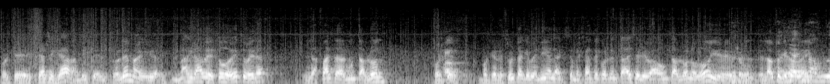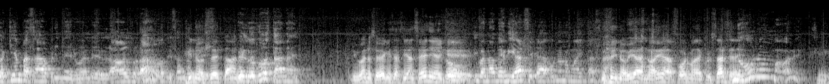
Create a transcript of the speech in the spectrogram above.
porque se arriesgaban, ¿viste? El problema más grave de todo esto era la falta de algún tablón, porque, Claro. Porque resulta que venía la semejante correntada y se llevaba un tablón o dos y el, Pero el- el auto ahí quedaba hay ahí. una duda, ¿quién pasaba primero? ¿El del lado del Dorado o de Santa Y no sé, estaban Pues los dos estaban ahí. Y bueno, se ve que se hacían señas y No, que iban a desviarse cada uno nomás y pasa. y no había, no había forma de cruzarse ahí. No, no, madre. Qué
